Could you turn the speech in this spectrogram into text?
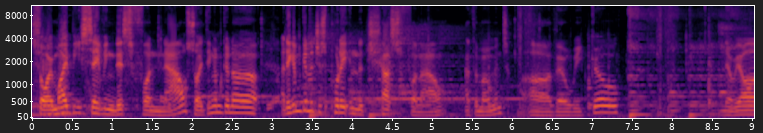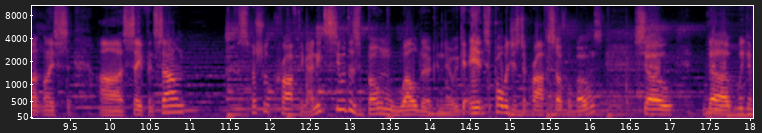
so I might be saving this for now. So I think I'm gonna I think I'm gonna just put it in the chest for now at the moment. Uh, there we go. There we are, nice, uh, safe and sound. Special crafting. I need to see what this bone welder can do. It's probably just to craft stuff with bones. So the we can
